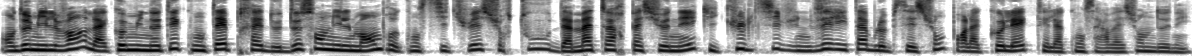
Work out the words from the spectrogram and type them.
En 2020, la communauté comptait près de 200 000 membres constitués surtout d'amateurs passionnés qui cultivent une véritable obsession pour la collecte et la conservation de données.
